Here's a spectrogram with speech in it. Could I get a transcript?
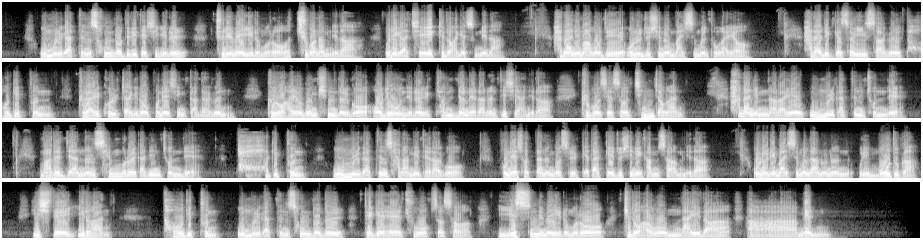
우물 같은 성도들이 되시기를 주님의 이름으로 축원합니다. 우리 같이 기도하겠습니다. 하나님 아버지 오늘 주시는 말씀을 통하여 하나님께서 이삭을 더 깊은 그랄 골짜기로 보내신 까닭은 그로 하여금 힘들고 어려운 일을 견뎌내라는 뜻이 아니라 그곳에서 진정한 하나님 나라의 우물 같은 존재, 마르지 않는 샘물을 가진 존재, 더 깊은 우물 같은 사람이 되라고 보내셨다는 것을 깨닫게 해주시니 감사합니다. 오늘 이 말씀을 나누는 우리 모두가 이 시대에 이러한 더 깊은 우물 같은 성도들 되게 해 주옵소서 예수님의 이름으로 기도하옵나이다. 아멘.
